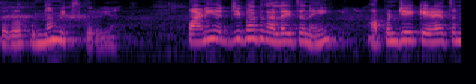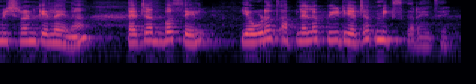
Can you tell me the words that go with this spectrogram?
सगळं पुन्हा मिक्स करूया. पाणी अजिबात घालायचं नाही. आपण जे केळ्याचं मिश्रण केलं आहे ना त्याच्यात बसेल. एवढंच आपल्याला पीठ याच्यात मिक्स करायचं आहे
